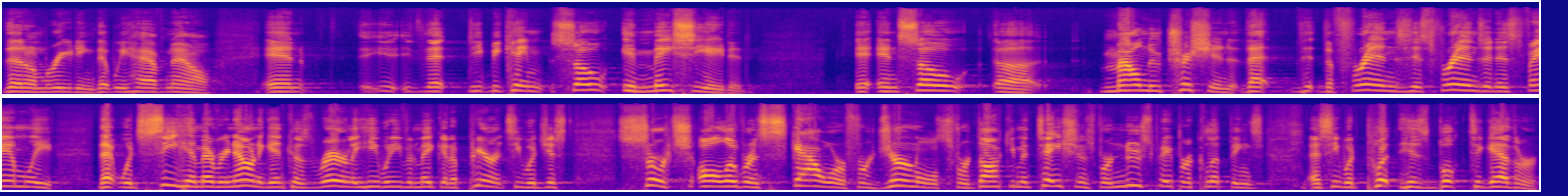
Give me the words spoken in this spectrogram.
that I'm reading that we have now. And that he became so emaciated and so uh, malnutrition that the friends, his friends, and his family that would see him every now and again, because rarely he would even make an appearance, he would just search all over and scour for journals, for documentations, for newspaper clippings as he would put his book together.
